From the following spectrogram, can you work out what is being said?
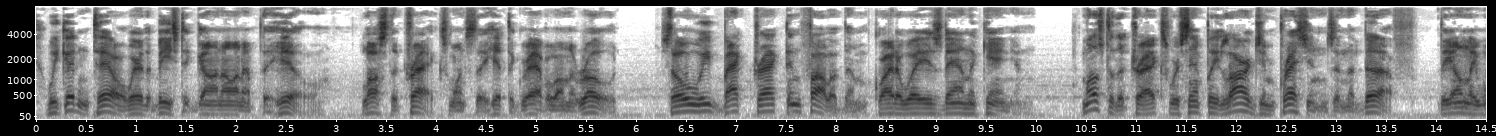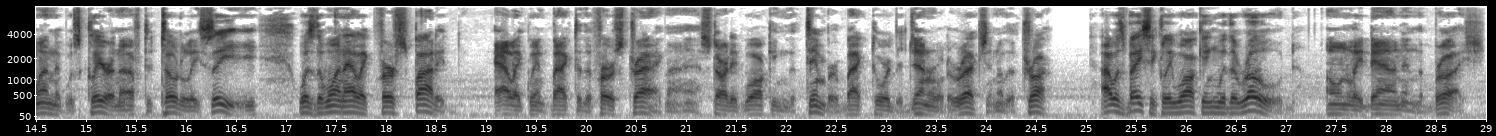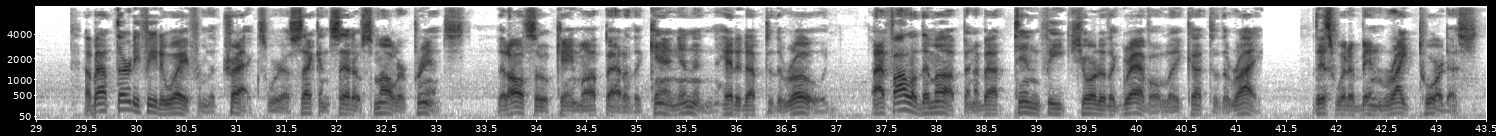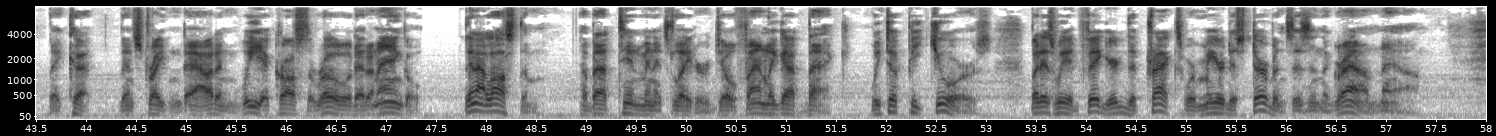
We couldn't tell where the beast had gone on up the hill. Lost the tracks once they hit the gravel on the road. So we backtracked and followed them quite a ways down the canyon. Most of the tracks were simply large impressions in the duff. The only one that was clear enough to totally see was the one Alec first spotted. Alec went back to the first track. And I started walking the timber back toward the general direction of the truck. I was basically walking with the road, only down in the brush. About 30 feet away from the tracks were a second set of smaller prints that also came up out of the canyon and headed up to the road. I followed them up, and about 10 feet short of the gravel, they cut to the right. This would have been right toward us. They cut, then straightened out, and we across the road at an angle. Then I lost them. About 10 minutes later, Joe finally got back. We took pictures, but as we had figured, the tracks were mere disturbances in the ground now.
